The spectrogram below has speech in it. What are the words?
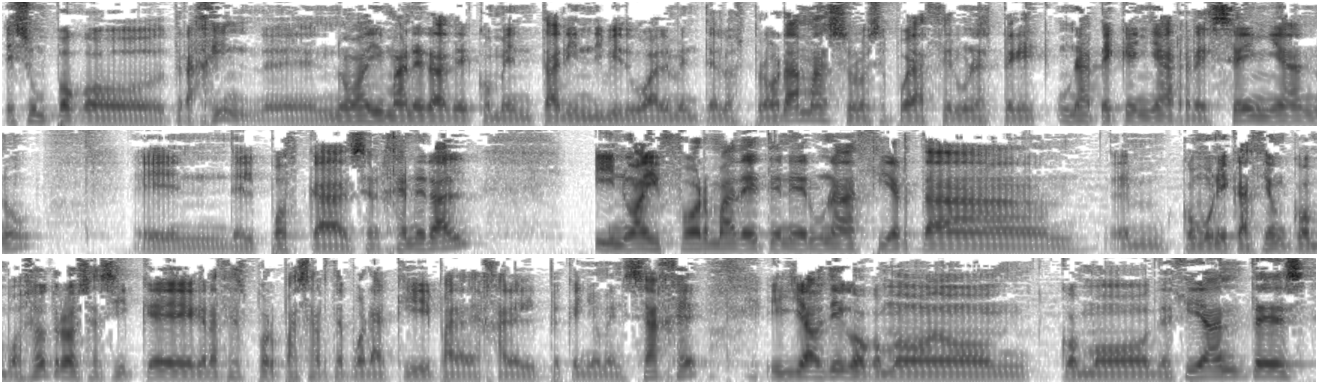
es un poco trajín. Eh, no hay manera de comentar individualmente los programas, solo se puede hacer una, pequeña reseña, ¿no? En, del podcast en general. Y no hay forma de tener una cierta em, comunicación con vosotros. Así que gracias por pasarte por aquí para dejar el pequeño mensaje. Y ya os digo, como, como decía antes,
